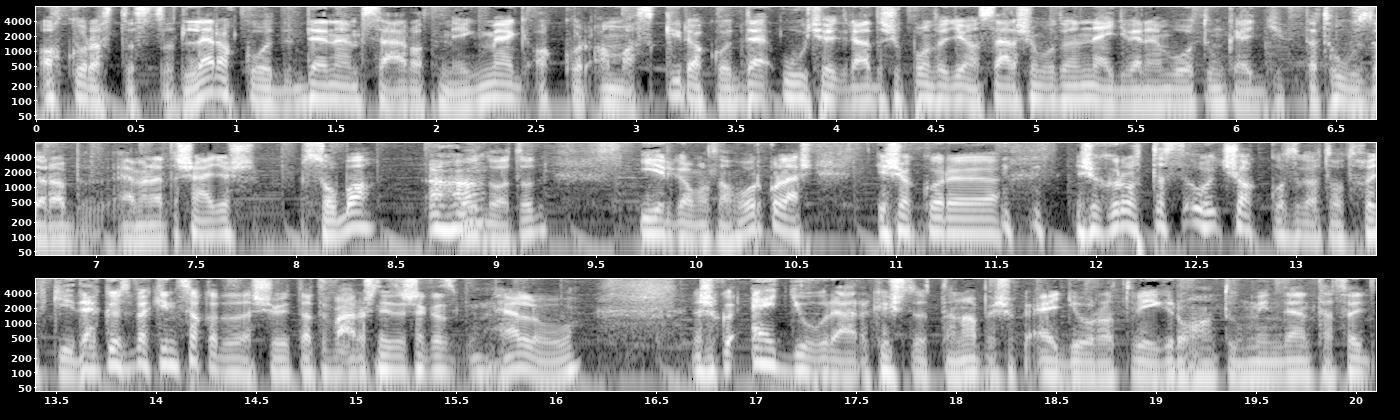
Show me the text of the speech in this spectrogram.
akkor azt azt ott lerakod, de nem száradt még meg, akkor amasz kirakod, de úgy, hogy ráadásul pont egy olyan szálláson volt, hogy 40-en voltunk egy, tehát 20 darab emeletes ágyas szoba, Aha. Gondoltad, írgalmatlan horkolás, és akkor, és akkor ott azt úgy csakkozgatod, hogy ki, de közben kint szakad az eső, tehát a városnézésnek az hello, és akkor egy órára kisütött a nap, és akkor egy óra végig rohantunk mindent, tehát hogy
